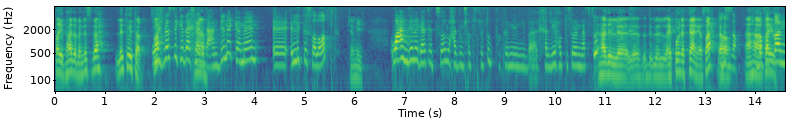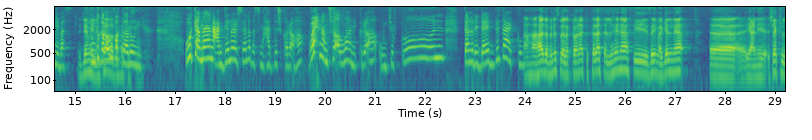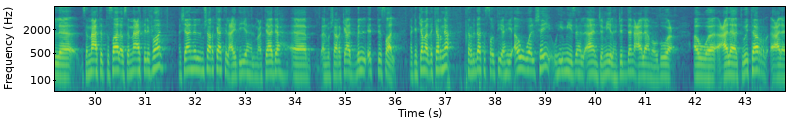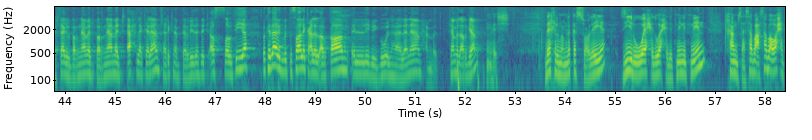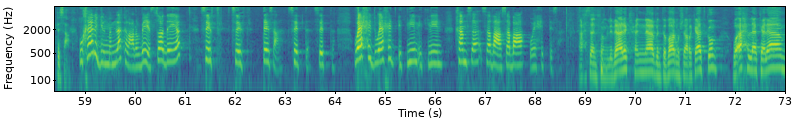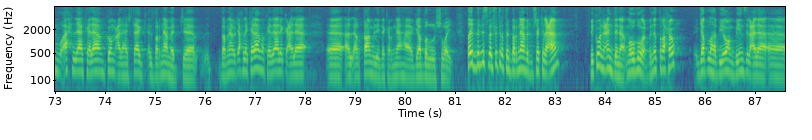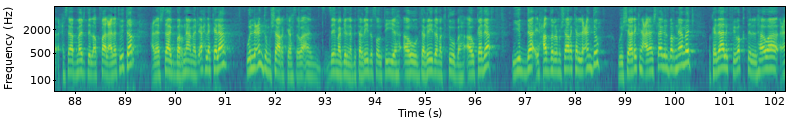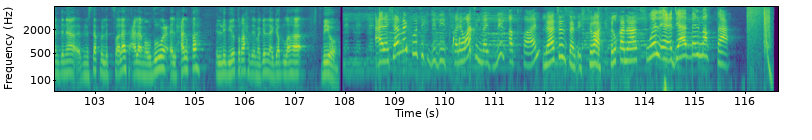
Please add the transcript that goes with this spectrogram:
طيب هذا بالنسبة لتويتر صح؟ ومش بس كده يا خالد ها. عندنا كمان آه الاتصالات. جميل. وعندنا جهات اتصال وحد مش حاطط صورته بفكرني إن بقى خليه يحط صورة لنفسه. هذه ال- ال- الأيقونة الثانية صح؟ بالظبط. طيب. بفكرني بس. جميل، أنتوا كمان فكروني. وكمان عندنا رسالة بس ما حدش قرأها وإحنا إن شاء الله هنقرأها ونشوف كل التغريدات بتاعتكم. آه هذا بالنسبة للقنوات الثلاثة اللي هنا في زي ما قلنا يعني شكل آه، سماعة اتصال أو سماعة تليفون عشان المشاركات العادية المعتادة آه المشاركات بالاتصال. لكن كما ذكرنا التغريدات الصوتية هي أول شيء وهي ميزة الآن جميلة جدا على موضوع آه، على تويتر على هاشتاج البرنامج برنامج أحلى كلام. شاركنا بتغريدتك الصوتية وكذلك باتصالك على الأرقام اللي بيقولها لنا محمد. كم الأرقام؟ ماشي. داخل المملكة السعودية 01122 57719 وخارج المملكة العربية السعودية صفر صفر تسعة ستة ستة واحد واحد اتنين اتنين خمسة سبعة سبعة واحد تسعة. أحسنتم. لذلك حنا بانتظار مشاركاتكم وأحلى كلام وأحلى كلامكم على هاشتاج البرنامج. برنامج أحلى كلام وكذلك على آه، الأرقام اللي ذكرناها قبل شوي. طيب بالنسبة لفكرة البرنامج بشكل عام بيكون عندنا موضوع بنطرحه قبلها بيوم بينزل على آه، حساب مجد الأطفال على تويتر على هاشتاج برنامج أحلى كلام واللي عنده مشاركة سواء زي ما قلنا بتغريدة صوتية أو بتغريدة مكتوبة أو كذا يبدأ يحضر المشاركة اللي عنده ويشاركنا على هاشتاج البرنامج. وكذلك في وقت الهواء عندنا بنستقبل الاتصالات على موضوع الحلقة اللي بيطرح زي ما قلنا قبلها بيوم. علشان ما يفوتك جديد قنوات المجد للأطفال لا تنسى الاشتراك في القناة. والإعجاب بالمقطع.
